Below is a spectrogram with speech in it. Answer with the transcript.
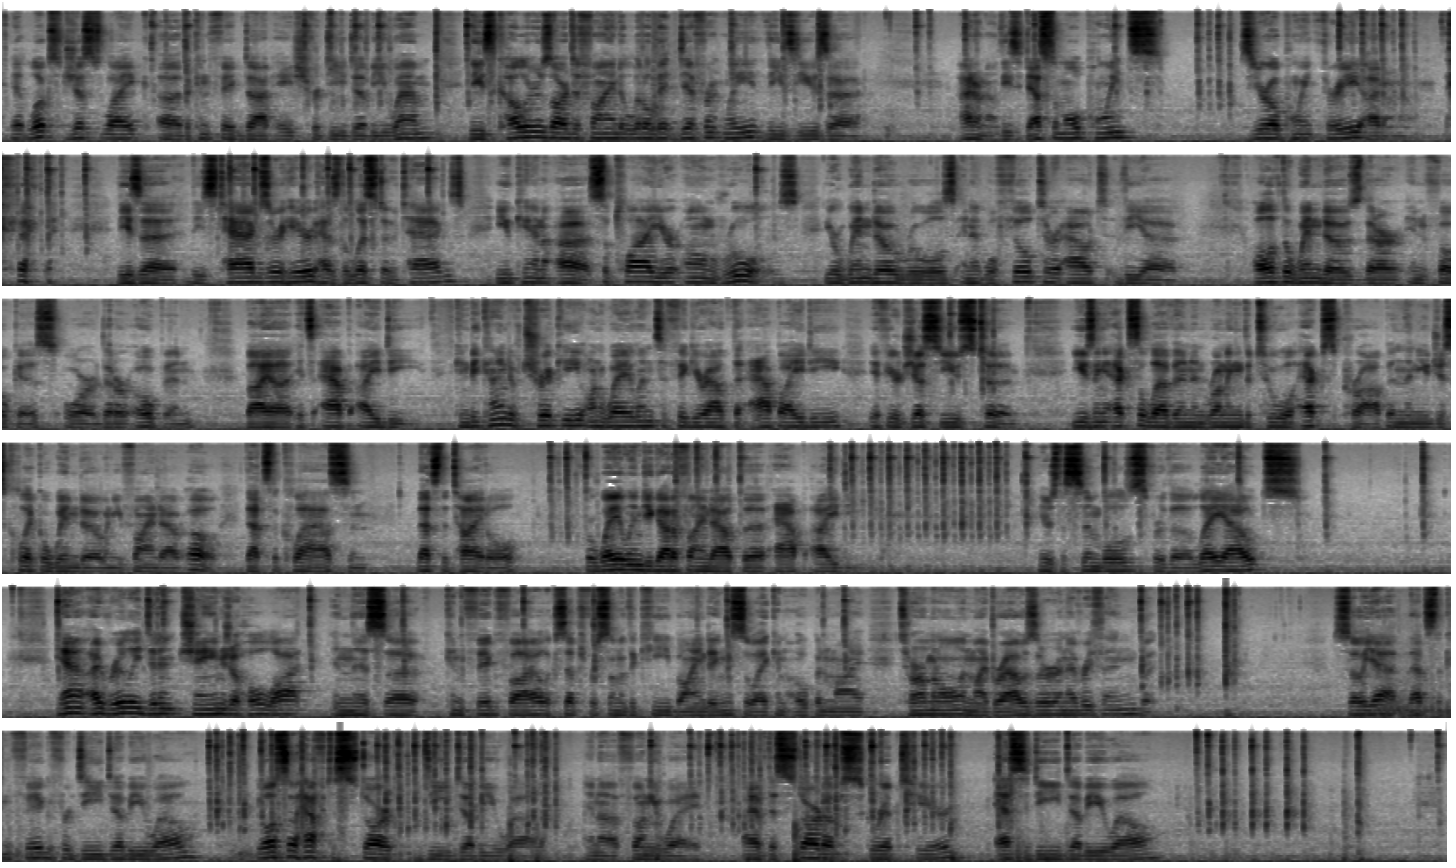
It looks just like uh, the config.h for DWM. These colors are defined a little bit differently. These use a, I don't know, these decimal points, 0.3, I don't know. These, uh, these tags are here. It has the list of tags. You can uh, supply your own rules, your window rules, and it will filter out the uh, all of the windows that are in focus or that are open by uh, its app ID. Can be kind of tricky on Wayland to figure out the app ID if you're just used to using X11 and running the tool xprop, and then you just click a window and you find out, oh, that's the class and that's the title. For Wayland, you got to find out the app ID. Here's the symbols for the layouts. Yeah, I really didn't change a whole lot in this uh, config file except for some of the key bindings so I can open my terminal and my browser and everything but so yeah that's the config for DWL you also have to start DWL in a funny way. I have the startup script here SDWL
